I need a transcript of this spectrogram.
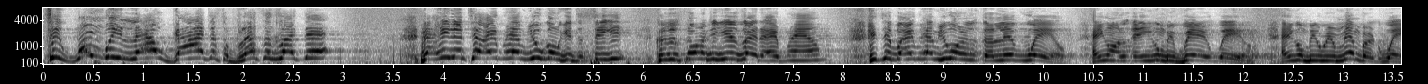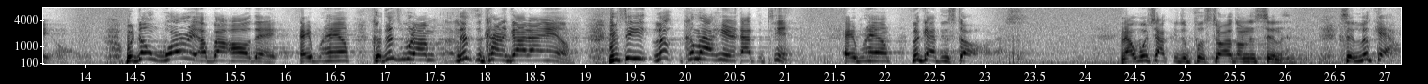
See, won't we allow God just to bless us like that? Now, he didn't tell Abraham you're going to get to see it because it's 400 years later, Abraham. He said, but Abraham, you're going to uh, live well and you're going to, and you're going to be buried well and you're going to be remembered well. But don't worry about all that, Abraham, because this is what I'm this is the kind of God I am. You see, look, come out here at the tent. Abraham, look at these stars. And I wish I could just put stars on the ceiling. He said, look out.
